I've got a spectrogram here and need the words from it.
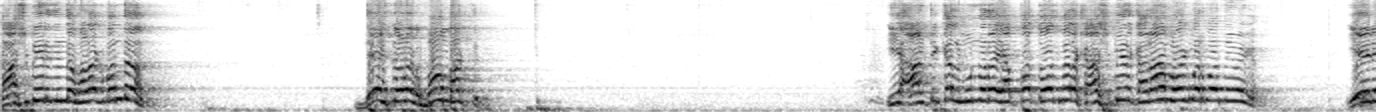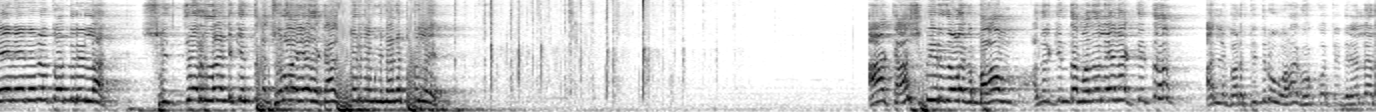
ಕಾಶ್ಮೀರದಿಂದ ಒಳಗೆ ಬಂದು ದೇಶದೊಳಗೆ ಬಾಂಬ್ ಹಾಕ್ತಿದ್ರು. ಈ ಆರ್ಟಿಕಲ್ ಮುನ್ನೂರ ಎಪ್ಪತ್ತು ಹೋದ್ಮೇಲೆ ಕಾಶ್ಮೀರಕ್ಕೆ ಆರಾಮ್ ಹೋಗಿ ಬರ್ಬೋದು ನಿಮಗೆ ಏನೇನೇನೇನು ತೊಂದರೆ ಇಲ್ಲ. ಸ್ವಿಟ್ಜರ್ಲೆಂಡ್ಗಿಂತ ಚಲೋ ಆಗ್ಯದ ಕಾಶ್ಮೀರ ನಿಮ್ಗೆ ನೆನಪಿರಲಿ. ಕಾಶ್ಮೀರದೊಳಗೆ ಬಾಂಬ್, ಅದಕ್ಕಿಂತ ಮೊದಲು ಏನಾಗ್ತಿತ್ತು? ಅಲ್ಲಿ ಬರ್ತಿದ್ರು, ಒಳಗೆ ಹೋಗ್ಕೋತಿದ್ರು ಎಲ್ಲರ.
